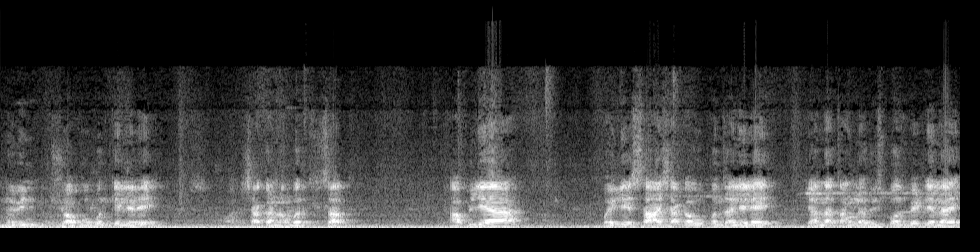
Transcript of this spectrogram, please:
नवीन शॉप ओपन केलेले आहे शाखा नंबर सात. आपल्या पहिले सहा शाखा ओपन झालेल्या आहेत. त्यांना चांगला रिस्पॉन्स भेटलेला आहे.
